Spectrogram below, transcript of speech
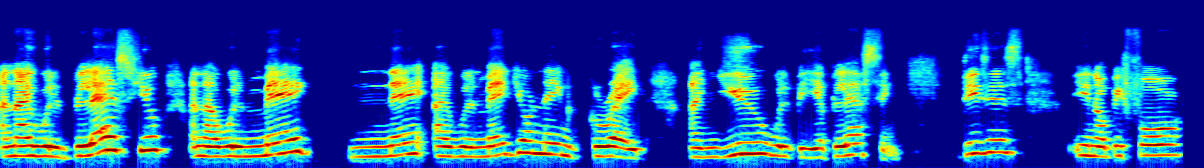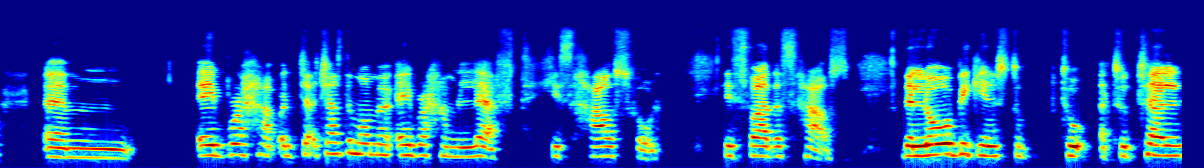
and i will bless you and i will make na- i will make your name great and you will be a blessing this is you know before um abraham just the moment abraham left his household his father's house the lord begins to to, uh, to tell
